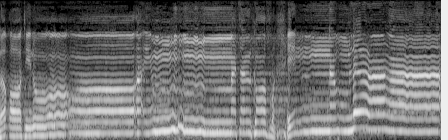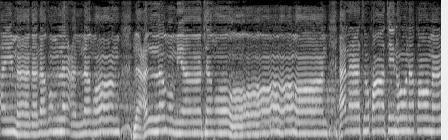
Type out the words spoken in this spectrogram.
فقاتلوا أئمة الكفر إنهم لا لهم لعلهم, لعلهم ينتهون. ألا تقاتلون قوما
